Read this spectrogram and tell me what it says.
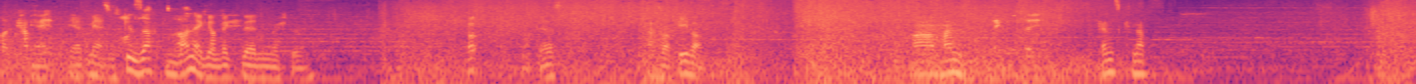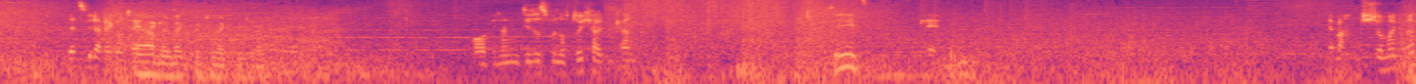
Also man immer Er, er hat mir ja nicht gesagt, wann er geweckt werden möchte. Oh, macht er es? Ach, war Fever. Ah, Mann, Weg unter ihn. ganz knapp. Jetzt wieder weg unter ihn. Ja, weg. bin weg, bin schon weg, bin schon weg. Boah, wie lange die das wohl noch durchhalten kann. Seht's? Okay. Sturmangriff.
